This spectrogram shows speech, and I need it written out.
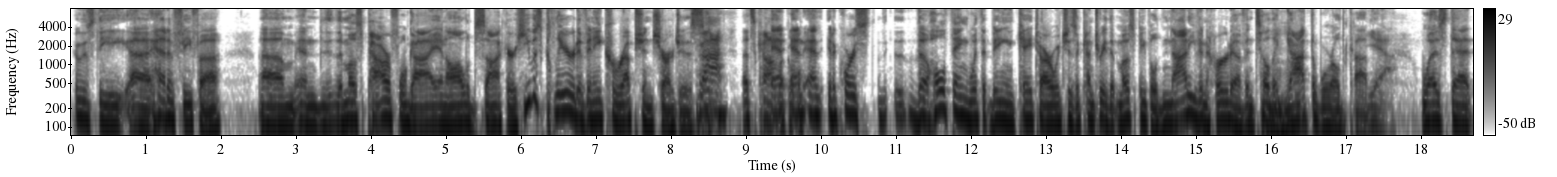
who's the uh, head of FIFA um, and the most powerful guy in all of soccer, he was cleared of any corruption charges. Ah, that's comical. and, and and of course, the whole thing with it being in Qatar, which is a country that most people had not even heard of until they got the World Cup, yeah. was that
